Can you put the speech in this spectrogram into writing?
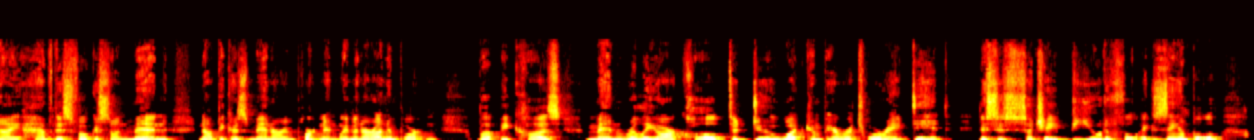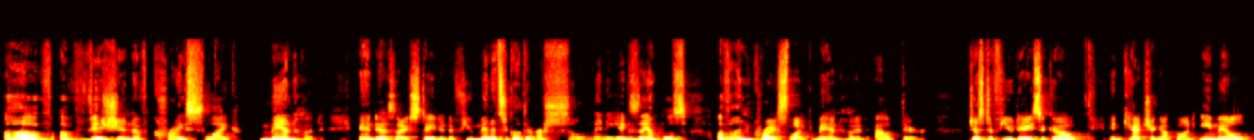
I have this focus on men, not because men are important and women are unimportant, but because men really are called to do what Comperatore did. This is such a beautiful example of a vision of Christ-like manhood. And as I stated a few minutes ago, there are so many examples of unchristlike manhood out there. Just a few days ago, in catching up on email,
